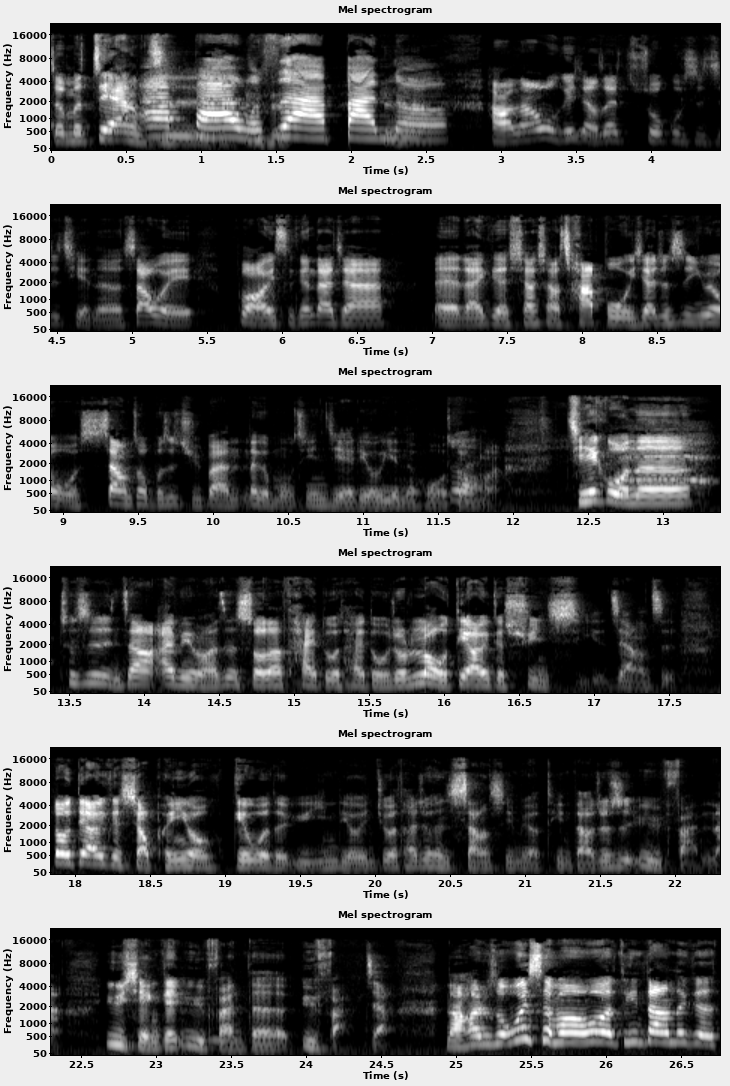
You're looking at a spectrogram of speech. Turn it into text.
怎么这样子？阿班，我是阿班哦。好，然后我跟你讲，在说故事之前呢，稍微不好意思跟大家呃来个小小插播一下，就是因为我上周不是举办那个母亲节留言的活动嘛，结果呢，就是你知道艾比妈妈真的收到太多太多，我就漏掉一个讯息，这样子漏掉一个小朋友给我的语音留言，结果他就很伤心没有听到，就是玉凡呐、玉贤跟玉凡的玉凡这样，然后他就说为什么我有听到那个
